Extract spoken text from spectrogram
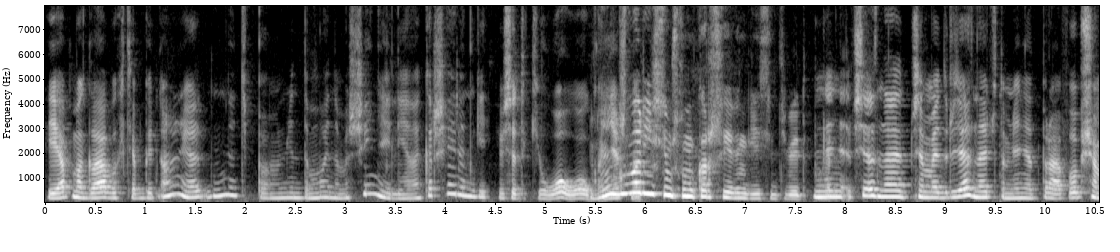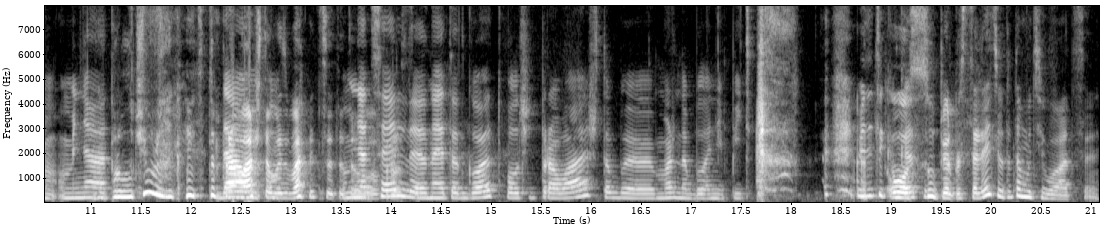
и я могла бы хотя бы говорить, а, я, ну, типа, мне домой на машине или на каршеринге. И все таки воу, воу, ну, конечно. Ну, говори всем, что на каршеринге, если тебе это меня, Все знают, все мои друзья знают, что у меня нет прав. В общем, у меня... Ну, получи уже наконец-то да, права, чтобы избавиться от этого У меня вопроса. цель на этот год получить права, чтобы можно было не пить. Видите, какая... О, супер, представляете, вот это мотивация.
